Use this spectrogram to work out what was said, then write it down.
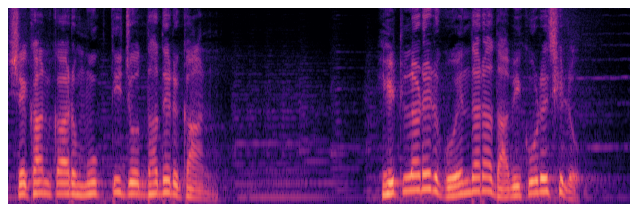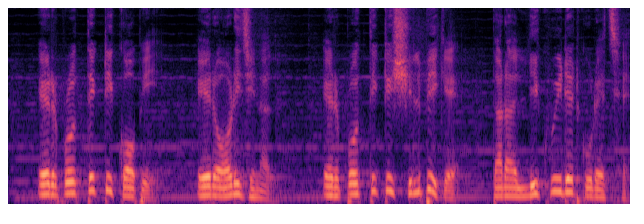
সেখানকার মুক্তিযোদ্ধাদের গান। হিটলারের গোয়েন্দারা দাবি করেছিল, এর প্রত্যেকটি কপি, এর অরিজিনাল, এর প্রত্যেকটি শিল্পীকে তারা লিকুইডেট করেছে।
